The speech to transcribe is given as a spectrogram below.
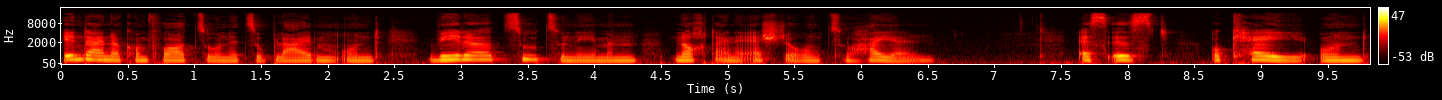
in deiner Komfortzone zu bleiben und weder zuzunehmen noch deine Essstörung zu heilen. Es ist okay und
